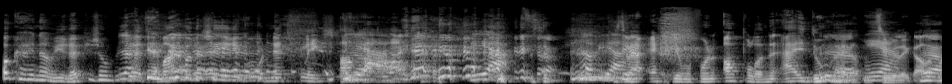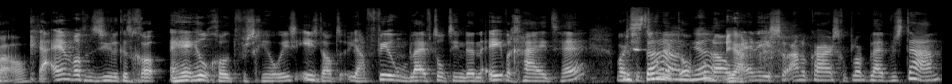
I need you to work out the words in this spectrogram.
Oké, nou hier heb je zo'n budget. Ja, ja, Maak ja, maar een ja, serie ja. voor Netflix. Ja. ja. Oh, ja. Terwijl echt, jongen, voor een appel en een ei doen wij Ja. dat Ja. natuurlijk Ja. allemaal. Ja, en wat natuurlijk het gro- heel groot verschil is, is dat ja, film blijft tot in de eeuwigheid, hè? Wat je Bestaan, toen hebt ja. opgenomen Ja. en is zo aan elkaar is geplakt, blijft bestaan.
